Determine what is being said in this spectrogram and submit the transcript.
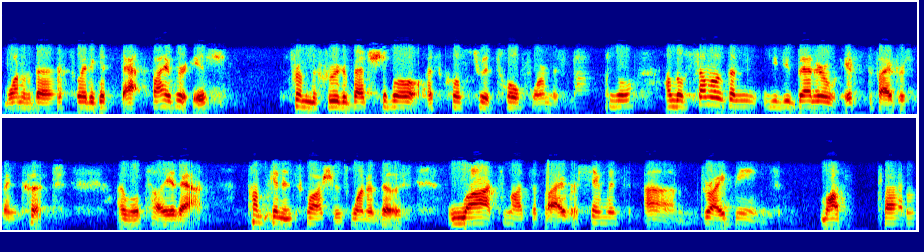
One of the best way to get that fiber is from the fruit or vegetable as close to its whole form as possible. Although some of them you do better if the fiber's been cooked. I will tell you that. Pumpkin and squash is one of those. Lots and lots of fiber. Same with um, dried beans. Lots of fiber.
